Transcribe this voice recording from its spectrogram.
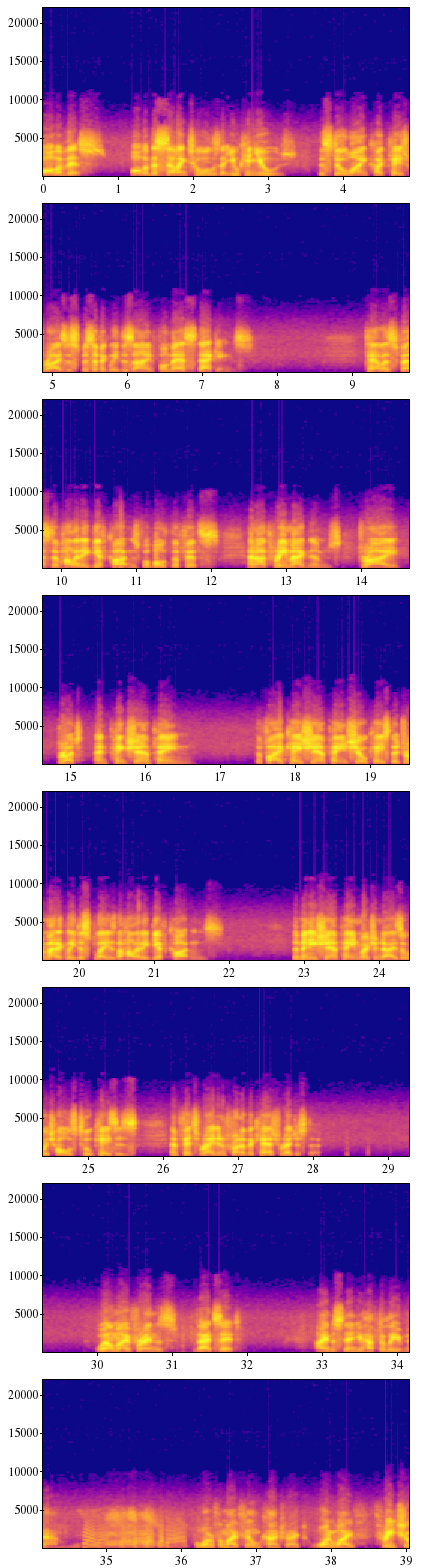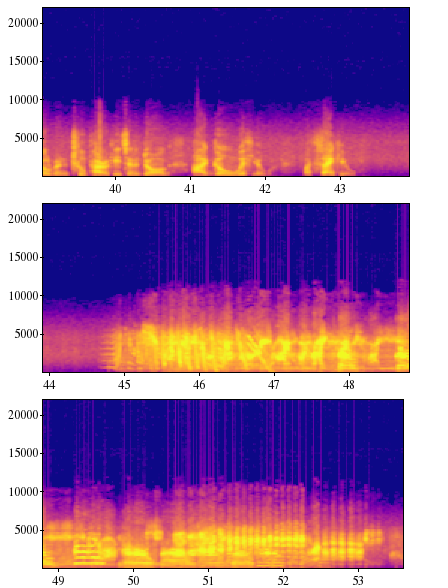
All of this, all of the selling tools that you can use. The still wine cut case rise is specifically designed for mass stackings. Taylor's festive holiday gift cartons for both the fifths and our three magnums, dry, brut, and pink champagne. The 5K champagne showcase that dramatically displays the holiday gift cartons. The mini champagne merchandiser which holds two cases and fits right in front of the cash register. Well, my friends, that's it. I understand you have to leave now. For one for my film contract, one wife, three children, two parakeets, and a dog, I'd go with you. But thank you.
